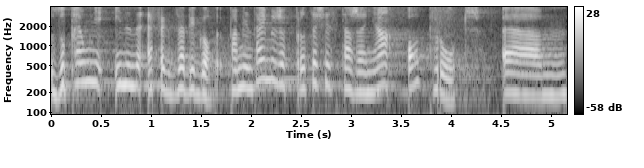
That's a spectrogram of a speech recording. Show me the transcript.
zupełnie inny efekt zabiegowy. Pamiętajmy, że w procesie starzenia oprócz em,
